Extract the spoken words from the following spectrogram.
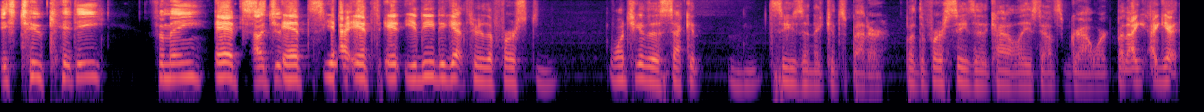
It's too kiddie for me. It's just, it's yeah. It's it. You need to get through the first. Once you get to the second season, it gets better but the first season it kind of lays down some groundwork. But I, I get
